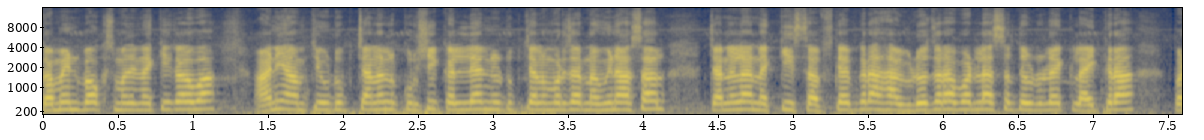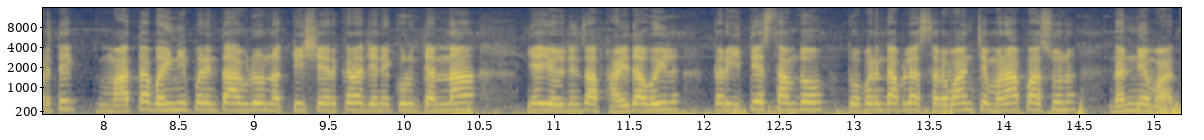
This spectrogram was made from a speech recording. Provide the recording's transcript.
कमेंट बॉक्समध्ये नक्की कळवा. आणि आमचे यूट्यूब चॅनल कृषी कल्याण यूट्यूब चॅनलवर जर नवीन असाल चॅनलला नक्की सबस्क्राईब करा. हा व्हिडिओ जर आवडला असेल तर व्हिडिओला एक लाईक करा. प्रत्येक माता बहिणीपर्यंत हा व्हिडिओ नक्की शेअर करा जेणेकरून त्यांना या योजनेचा फायदा होईल. तर इथेच थांबतो. तोपर्यंत आपल्या सर्वांचे मनापासून धन्यवाद.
